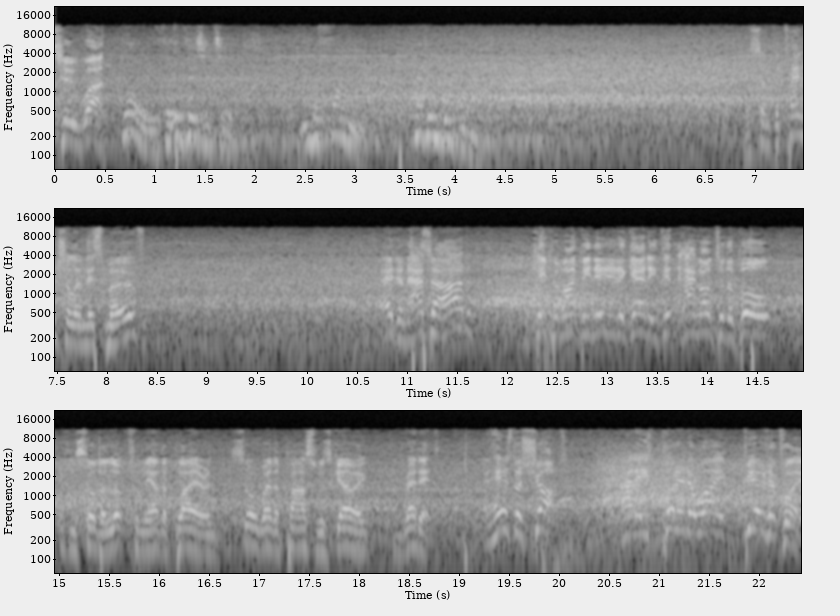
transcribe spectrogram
2-1. Goal for the visitors. Number five, Kevin De Bruyne. There's some potential in this move. Eden Hazard. The keeper might be needed again. He didn't hang on to the ball. I think he saw the look from the other player and saw where the pass was going and read it. And here's the shot. And he's put it away beautifully.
